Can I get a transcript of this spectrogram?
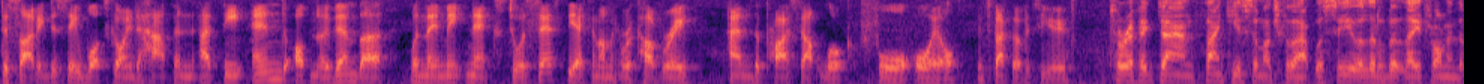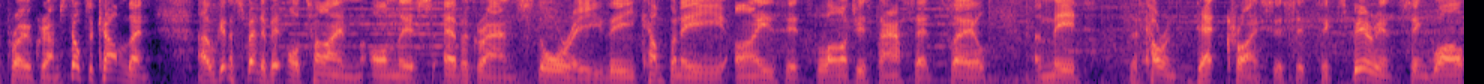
deciding to see what's going to happen at the end of November when they meet next to assess the economic recovery and the price outlook for oil. It's back over to you. Terrific, Dan. Thank you so much for that. We'll see you a little bit later on in the program. Still to come, then, uh, we're going to spend a bit more time on this Evergrande story. The company eyes its largest asset sale amid the current debt crisis it's experiencing, while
